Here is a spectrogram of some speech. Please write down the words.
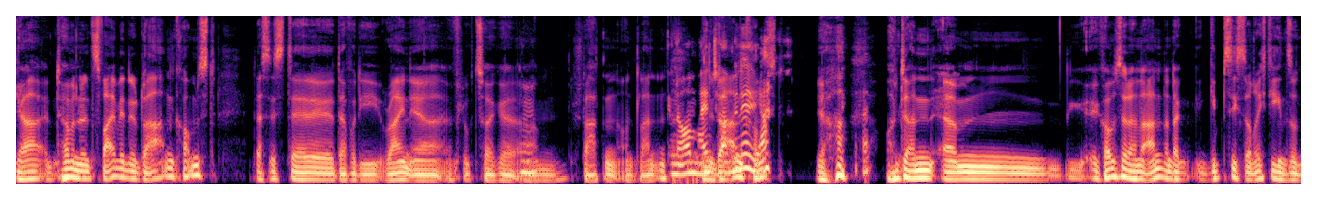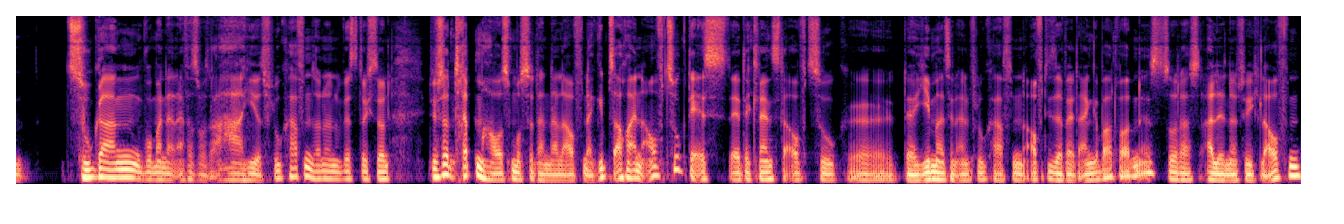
Ja, Terminal 2, wenn du da ankommst, das ist äh, da, wo die Ryanair-Flugzeuge mhm. ähm, starten und landen. Genau, mein Terminal, ja. Ja, und dann ähm, kommst du dann an und dann gibt es sich so einen richtigen, so einen Zugang, wo man dann einfach so, aha, hier ist Flughafen, sondern du wirst durch so ein, durch so ein Treppenhaus musst du dann da laufen. Da gibt's auch einen Aufzug, der ist der, der kleinste Aufzug, äh, der jemals in einen Flughafen auf dieser Welt eingebaut worden ist, so dass alle natürlich laufen.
